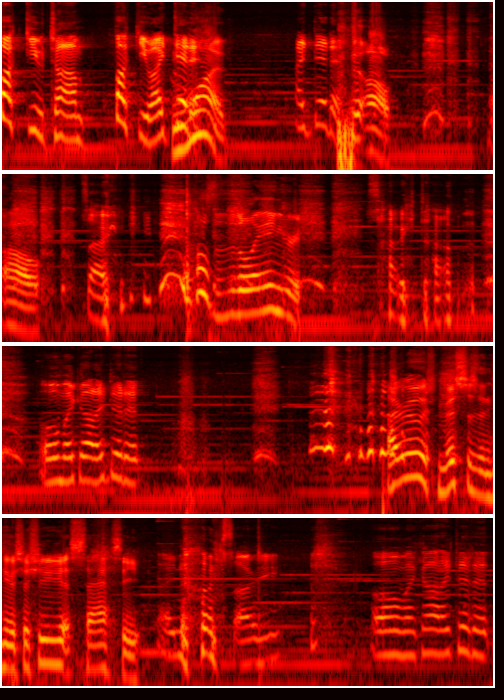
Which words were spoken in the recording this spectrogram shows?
Fuck you, Tom. Fuck you. I did it. What? I did it. oh. Oh. Sorry. I was a little angry. Sorry, Tom. Oh my god, I did it. I really wish Miss was in here so she could get sassy. I know, I'm sorry. Oh my god, I did it.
